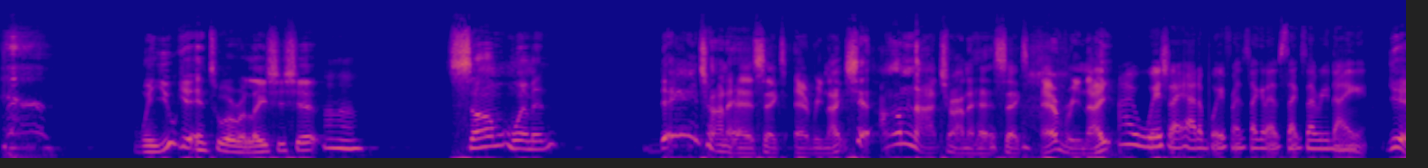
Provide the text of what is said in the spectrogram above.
when you get into a relationship, Uh-huh. some women they ain't trying to have sex every night. Shit, I'm not trying to have sex every night. I wish I had a boyfriend so I could have sex every night. Yeah,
